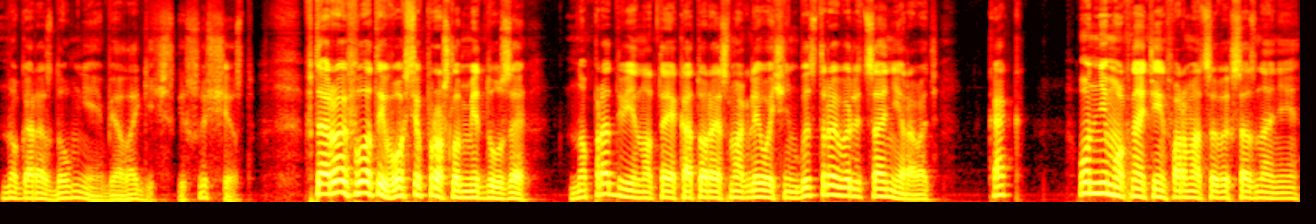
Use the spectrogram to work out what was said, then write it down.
но гораздо умнее биологических существ. Второй флот и вовсе в прошлом «Медузы», но продвинутые, которые смогли очень быстро эволюционировать. Как? Он не мог найти информацию в их сознании.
